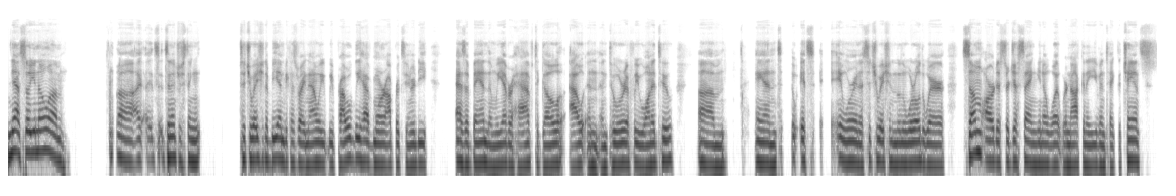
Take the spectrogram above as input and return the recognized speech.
yeah. So you know, um, uh, it's it's an interesting situation to be in because right now we we probably have more opportunity as a band than we ever have to go out and, and tour if we wanted to. Um, and it's and we're in a situation in the world where some artists are just saying, you know what, we're not going to even take the chance.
